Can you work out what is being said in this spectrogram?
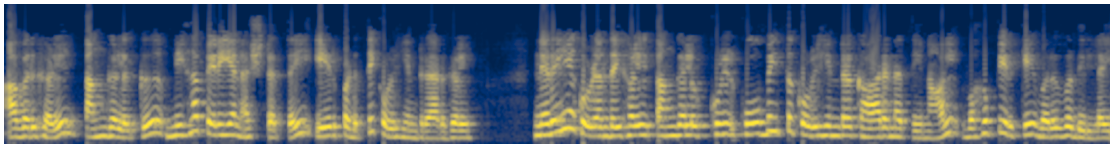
அவர்கள் தங்களுக்கு மிக பெரிய நஷ்டத்தை ஏற்படுத்திக் கொள்கின்றார்கள். நிறைய குழந்தைகள் தங்களுக்குள் கோபித்துக் கொள்கின்ற காரணத்தினால் வகுப்பிற்கே வருவதில்லை.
